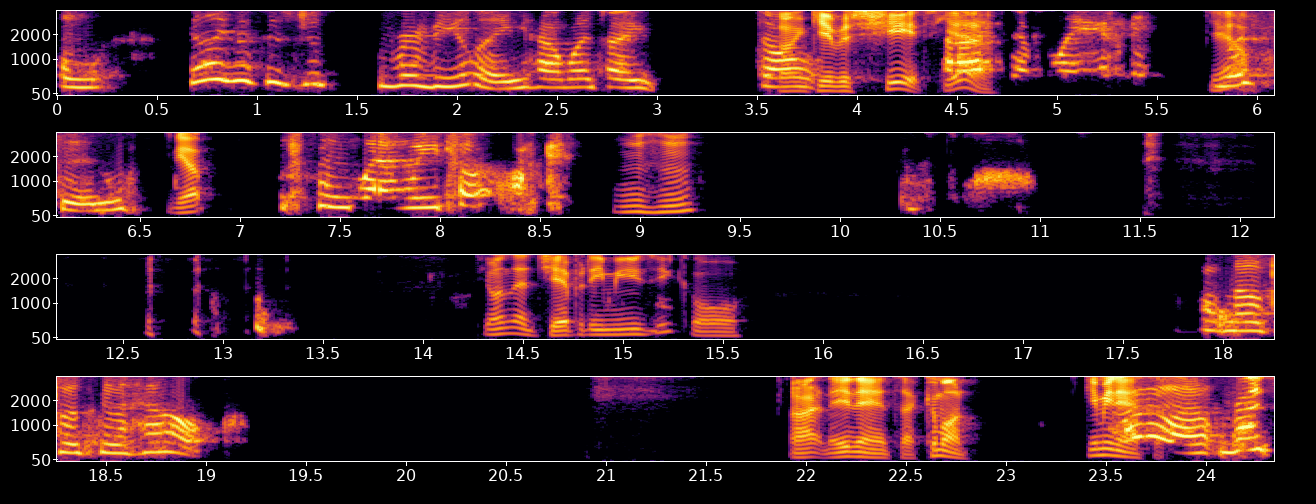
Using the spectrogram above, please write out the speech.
I feel like this is just revealing how much I don't, Don't give a shit. Yeah. Yep. listen Yep. when we talk. Mm-hmm. Do you want that Jeopardy music or? I don't know if that's going to help. All right, need an answer. Come on. Give me an answer. Rugby?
